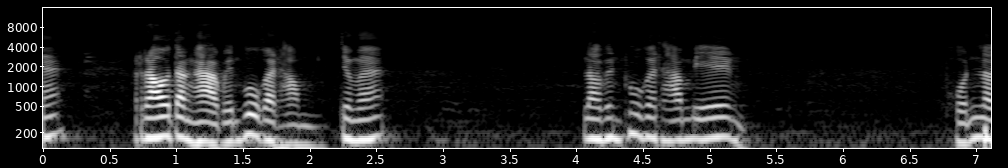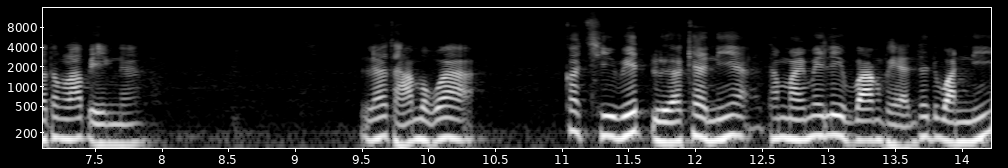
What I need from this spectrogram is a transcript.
นะ เราต่างหากเป็นผู้กระทำใช่ไหมเราเป็นผู้กระทำเอง ผลเราต้องรับเองนะ แล้วถามบอกว่า ก็ชีวิตเหลือแค่นี้ทำไมไม่รีบวางแผนในวันนี้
